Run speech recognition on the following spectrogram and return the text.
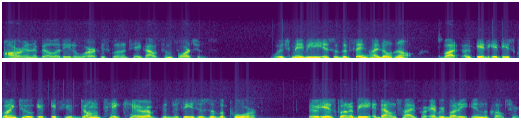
our inability to work is going to take out some fortunes, which maybe is a good thing. I don't know but uh, it, it is going to if, if you don't take care of the diseases of the poor there is going to be a downside for everybody in the culture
